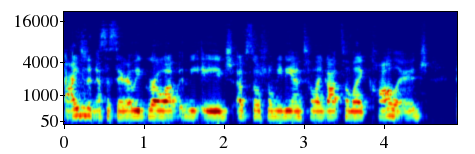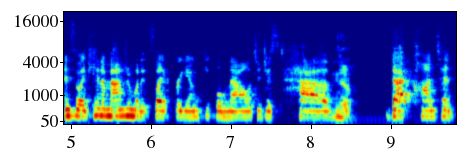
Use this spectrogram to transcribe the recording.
I didn't necessarily grow up in the age of social media until I got to like college. And so I can't imagine what it's like for young people now to just have yeah. that content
